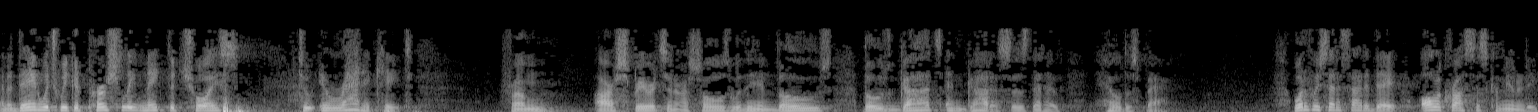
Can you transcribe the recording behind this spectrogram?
and a day in which we could personally make the choice to eradicate from our spirits and our souls within those, those gods and goddesses that have held us back. What if we set aside a day all across this community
